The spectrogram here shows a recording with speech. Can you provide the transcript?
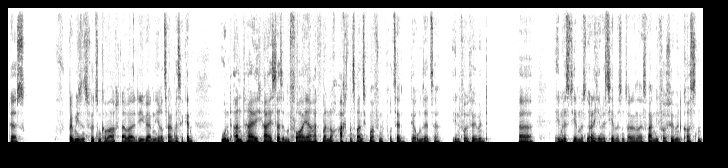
Das bei mir sind es 14,8, aber die werden ihre Zahlen besser kennen. Und anteilig heißt das, im Vorjahr hat man noch 28,5 Prozent der Umsätze in Fulfillment äh, investieren müssen, oder nicht investieren müssen, sondern das waren die Fulfillment-Kosten.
